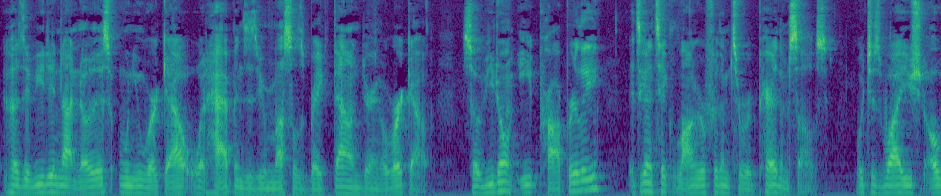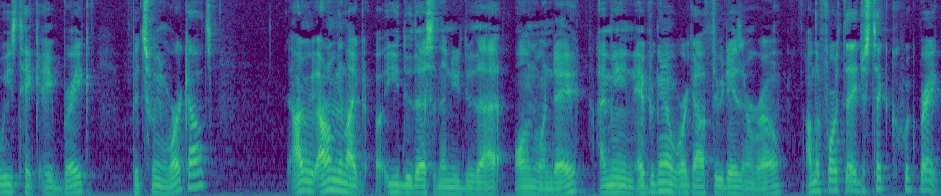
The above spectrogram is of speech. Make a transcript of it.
Because if you did not know this, when you work out, what happens is your muscles break down during a workout. So if you don't eat properly, it's going to take longer for them to repair themselves. Which is why you should always take a break between workouts. I I don't mean like you do this and then you do that all in one day. I mean, if you're going to work out three days in a row, on the fourth day, just take a quick break.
